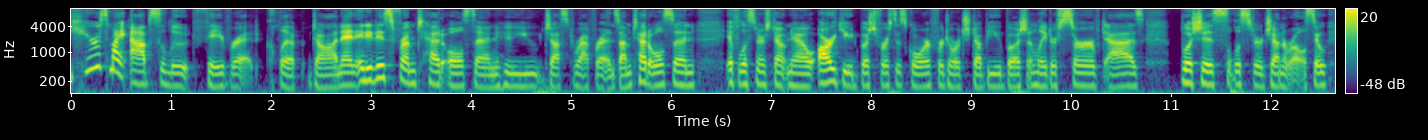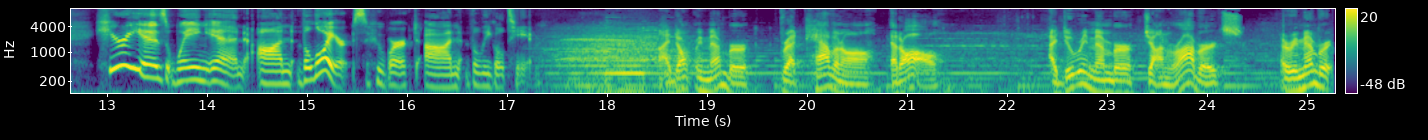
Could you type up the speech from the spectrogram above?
here's my absolute favorite clip, Dawn, and, and, it is from Ted Olson, who you just referenced. Um, Ted Olson, if listeners don't know, argued Bush versus Gore for George W. Bush and later served as Bush's Solicitor General. So here he is weighing in on the lawyers who worked on the legal team. I don't remember Brett Kavanaugh at all I do remember John Roberts. I remember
